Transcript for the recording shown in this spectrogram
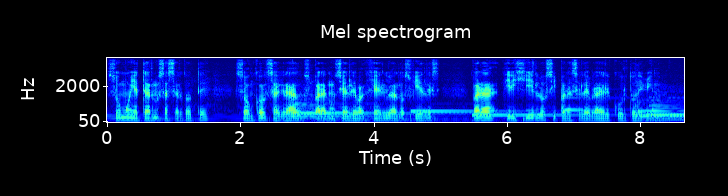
sumo y eterno sacerdote, son consagrados para anunciar el Evangelio a los fieles, para dirigirlos y para celebrar el culto divino.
